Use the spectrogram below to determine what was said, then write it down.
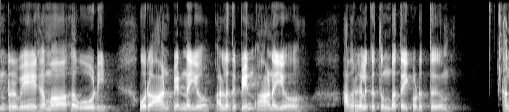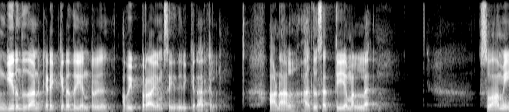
என்று வேகமாக ஓடி ஒரு ஆண் பெண்ணையோ அல்லது பெண் ஆணையோ அவர்களுக்கு துன்பத்தை கொடுத்து அங்கிருந்து தான் கிடைக்கிறது என்று அபிப்பிராயம் செய்திருக்கிறார்கள். ஆனால் அது சத்தியமல்ல. சுவாமி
